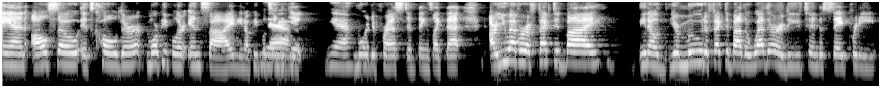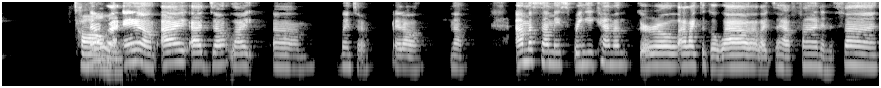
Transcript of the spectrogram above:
and also it's colder more people are inside you know people yeah. tend to get yeah. more depressed and things like that. Are you ever affected by you know your mood affected by the weather or do you tend to stay pretty calm no i am. I i don't like um winter at all. No. I'm a summer springy kind of girl. I like to go out. I like to have fun in the sun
